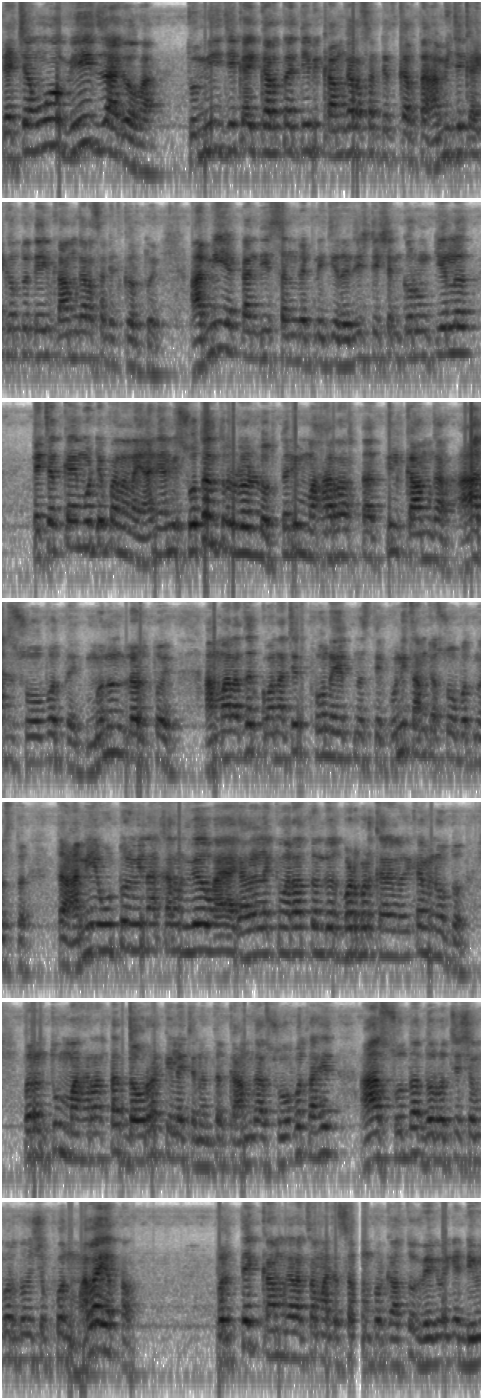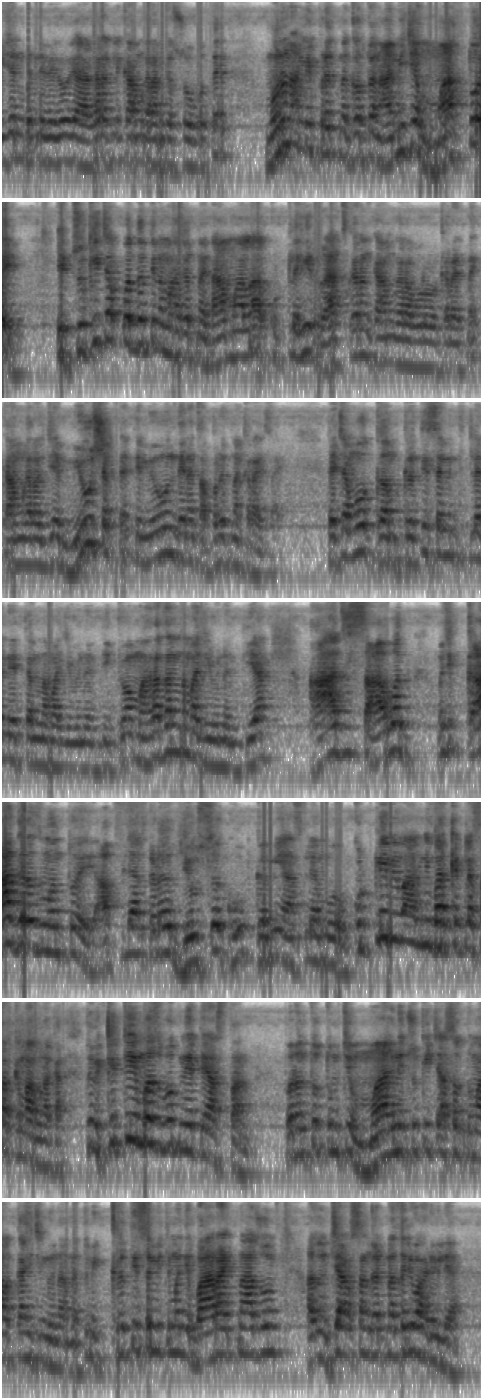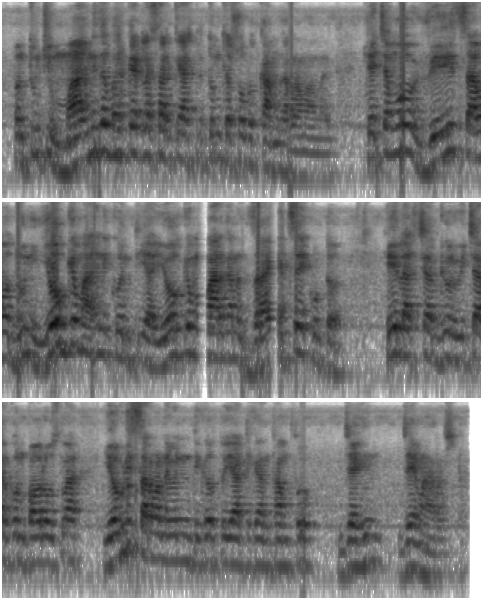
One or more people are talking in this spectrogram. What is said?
त्याच्यामुळं वीज जाग व्हा. तुम्ही जे काही करताय ते बी कामगारासाठीच करताय. आम्ही जे काही करतोय ते बी कामगारासाठीच करतोय. आम्ही एखादी संघटनेची रजिस्ट्रेशन करून केलं त्याच्यात काही मोठेपणा नाही. आणि आम्ही स्वतंत्र लढलो तरी महाराष्ट्रातील कामगार आज सोबत आहेत म्हणून लढतोय. आम्हाला जर कोणाचेच फोन येत नसते कुणीच आमच्यासोबत नसतं तर आम्ही उठून विनाकारण वेळ वाया घालायला किंवा रात्रंदिवस बडबड करायला रिकामी नव्हतो परंतु महाराष्ट्रात दौरा केल्याच्यानंतर कामगार सोबत आहेत. आज सुद्धा दररोजचे शंभर दोनशे फोन मला येतात. प्रत्येक कामगाराचा माझा संपर्क असतो. वेगवेगळ्या डिव्हिजन मधले वेगवेगळ्या आगारातले कामगार आमच्यासोबत आहेत. म्हणून आम्ही प्रयत्न करतोय आणि आम्ही जे मागतोय हे चुकीच्या पद्धतीने मागत नाहीत. आम्हाला कुठलंही राजकारण कामगाराबरोबर करायचं नाही. कामगाराला जे मिळू शकते ते मिळवून देण्याचा प्रयत्न करायचा आहे. त्याच्यामुळे कम कृती समितीतल्या नेत्यांना माझी विनंती किंवा महाराजांना माझी विनंती आहे. आज सावध म्हणजे का गरज म्हणतोय? आपल्याकडं दिवस खूप कमी असल्यामुळं कुठली बी मागणी भरकटल्यासारखं मागू नका. तुम्ही किती मजबूत नेते असताना परंतु तुमची मागणी चुकीची असेल तुम्हाला काहीच मिळणार नाही. तुम्ही कृती समितीमध्ये बारा आहेत ना अजून अजून चार संघटना जरी वाढविल्या पण तुमची मागणी जर भरकटल्यासारखी असली तुमच्यासोबत काम करणार नाही. त्याच्यामुळे वेळीच सावधून योग्य मागणी कोणती आहे? योग्य मार्गाने जायचंय कुठं? हे लक्षात घेऊन विचार करून पावलं उचला. एवढीच सर्वांना विनंती करतो या ठिकाणी थांबतो. जय हिंद जय महाराष्ट्र.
